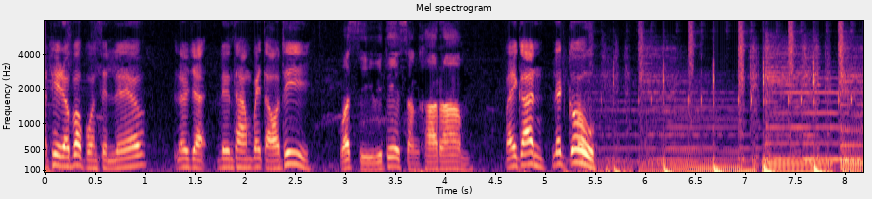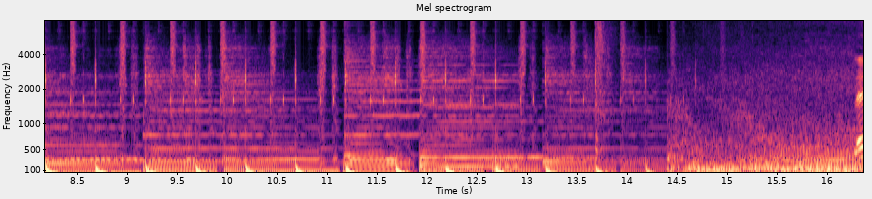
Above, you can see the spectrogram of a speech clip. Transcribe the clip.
จากที่เราพักผ่อนเสร็จแล้ว เราจะเดินทางไปต่อที่ วัดศรีวิเทศสังฆาราม ไปกัน let's go และ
